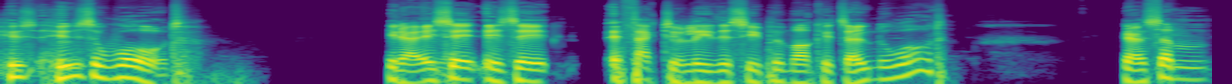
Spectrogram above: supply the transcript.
who's whose award? You know is it is it effectively the supermarket's own award? You know some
